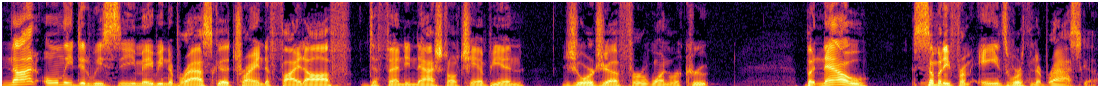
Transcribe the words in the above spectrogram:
Not only did we see maybe Nebraska trying to fight off defending national champion Georgia for one recruit, but now somebody from Ainsworth, Nebraska.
